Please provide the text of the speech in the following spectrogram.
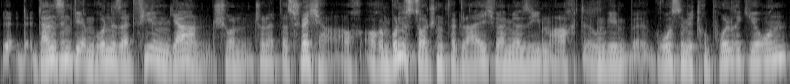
dann sind wir im Grunde seit vielen Jahren schon, schon etwas schwächer. Auch, auch im bundesdeutschen Vergleich. Wir haben ja sieben, acht irgendwie äh, große Metropolregionen.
